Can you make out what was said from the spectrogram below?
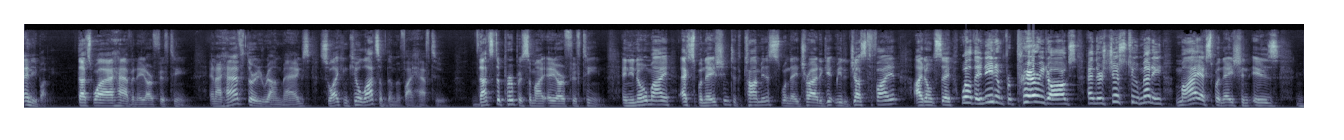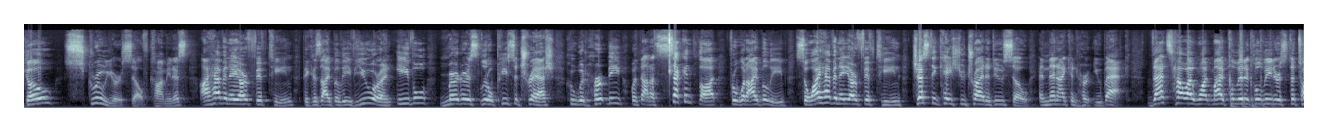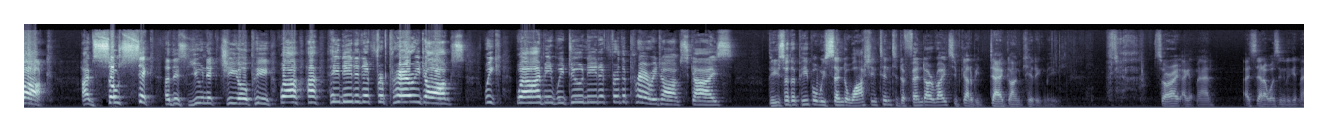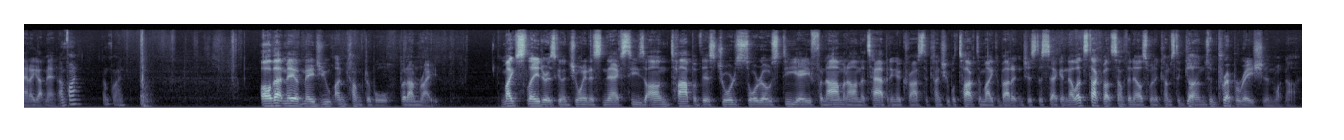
Anybody. That's why I have an AR 15. And I have 30 round mags so I can kill lots of them if I have to. That's the purpose of my AR 15. And you know my explanation to the communists when they try to get me to justify it? I don't say, well, they need them for prairie dogs and there's just too many. My explanation is go screw yourself, communist. I have an AR 15 because I believe you are an evil, murderous little piece of trash who would hurt me without a second thought for what I believe. So I have an AR 15 just in case you try to do so, and then I can hurt you back. That's how I want my political leaders to talk. I'm so sick of this eunuch GOP. Well, uh, he needed it for prairie dogs. We, well, I mean, we do need it for the prairie dogs, guys. These are the people we send to Washington to defend our rights. You've got to be daggone kidding me. Sorry, I got mad. I said I wasn't going to get mad. I got mad. I'm fine. I'm fine. All that may have made you uncomfortable, but I'm right. Mike Slater is going to join us next. He's on top of this George Soros DA phenomenon that's happening across the country. We'll talk to Mike about it in just a second. Now, let's talk about something else when it comes to guns and preparation and whatnot.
